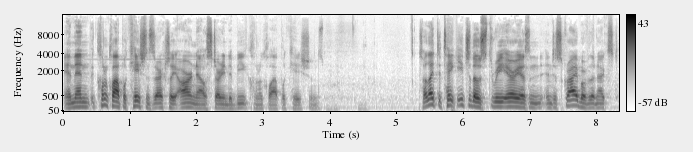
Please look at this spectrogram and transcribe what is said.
And then the clinical applications, there actually are now starting to be clinical applications. So I'd like to take each of those three areas and, and describe over the next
